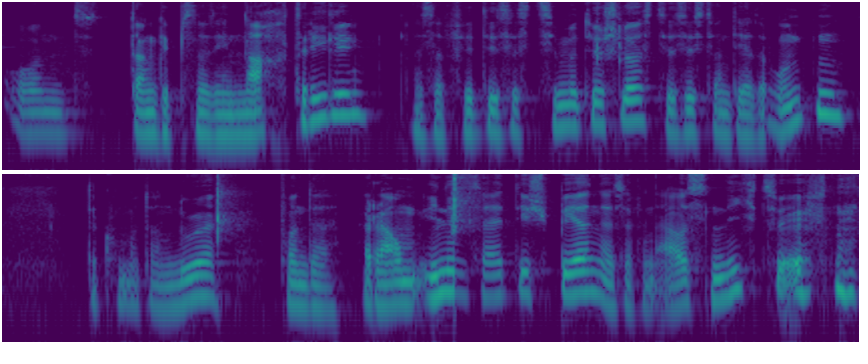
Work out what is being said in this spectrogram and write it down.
Und dann gibt es noch den Nachtriegel, also für dieses Zimmertürschloss. Das ist dann der da unten. Da kann man dann nur von der Rauminnenseite sperren, also von außen nicht zu öffnen.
